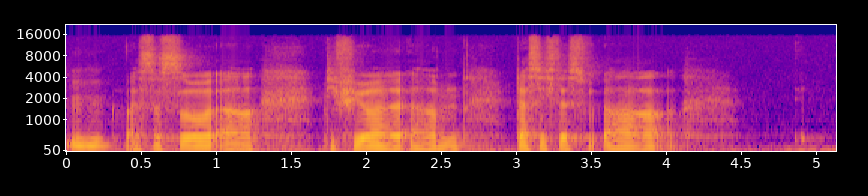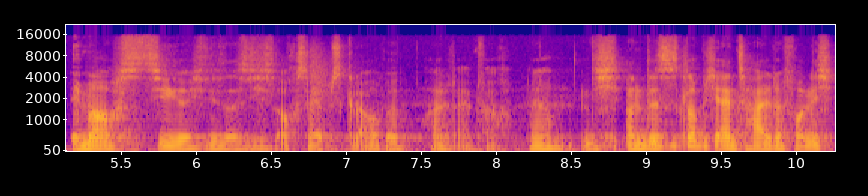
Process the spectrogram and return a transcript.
Mhm. Weißt du, so, die für, ähm, dass ich das immer aufs Ziel gerichtet, dass ich es auch selbst glaube, halt einfach. Ja? Und, ich, und das ist, glaube ich, ein Teil davon. Ich,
